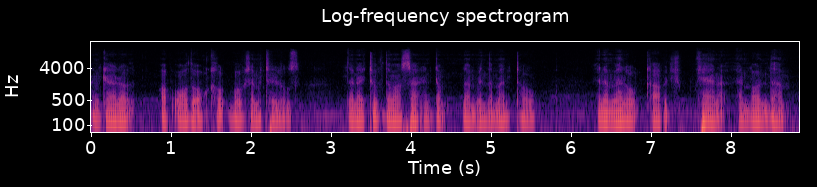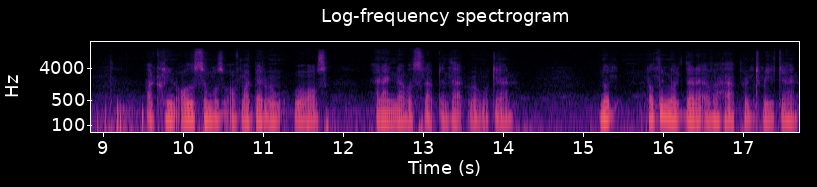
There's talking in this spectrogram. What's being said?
and gathered up all the occult books and materials then I took them outside and dumped them in the metal in a metal garbage can and burned them. I cleaned all the symbols off my bedroom walls, and I never slept in that room again. Not, nothing like that ever happened to me again.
